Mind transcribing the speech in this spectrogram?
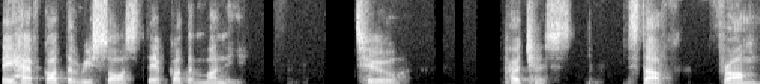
they have got the resource, they have got the money to purchase stuff from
